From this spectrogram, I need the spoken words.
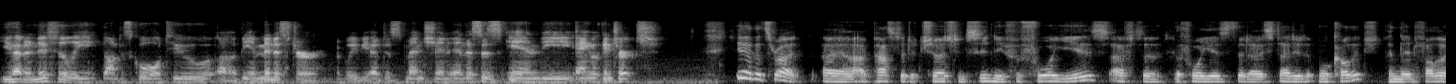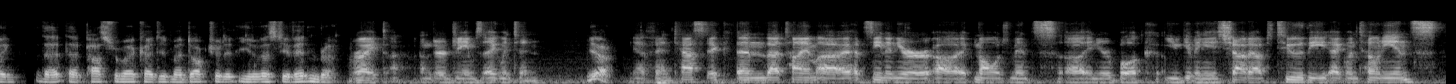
You had initially gone to school to uh, be a minister, I believe you had just mentioned, and this is in the Anglican Church. Yeah, that's right. I, uh, I, pastored a church in Sydney for four years after the four years that I studied at Moore College. And then following that, that pastoral work, I did my doctorate at the University of Edinburgh. Right, under James Eglinton. Yeah. Yeah, fantastic. And that time uh, I had seen in your uh, acknowledgments uh, in your book, you giving a shout out to the Eglintonians,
